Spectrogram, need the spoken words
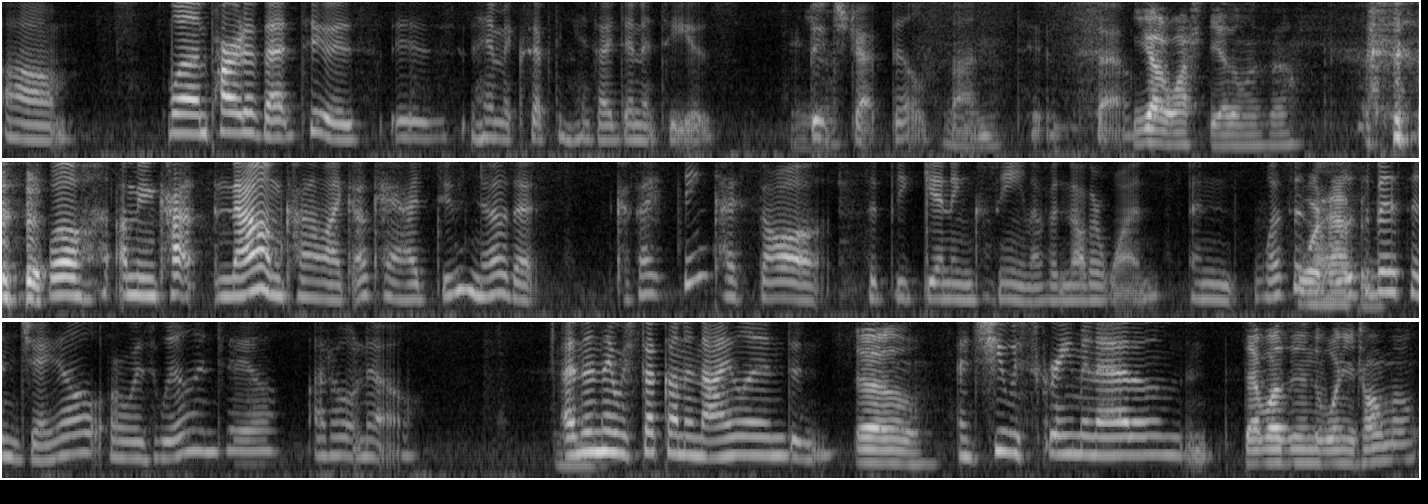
Um, well, and part of that too is is him accepting his identity as. Bootstrap Bill's son too. So, You gotta watch the other ones now. well, I mean, ki now I'm kind of like, okay, I do know that because I think I saw the beginning scene of another one, and was it What happened? Elizabeth in jail or was Will in jail? I don't know. And Mm. then they were stuck on an island, and oh, and she was screaming at him, and that wasn't in the one you're talking about.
